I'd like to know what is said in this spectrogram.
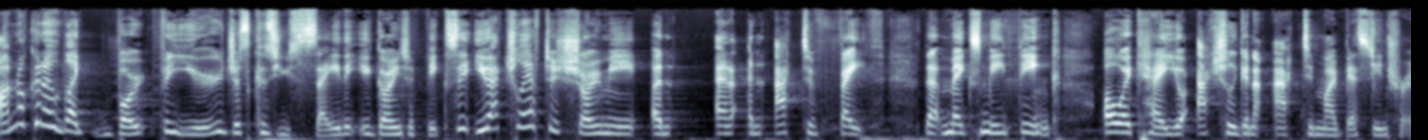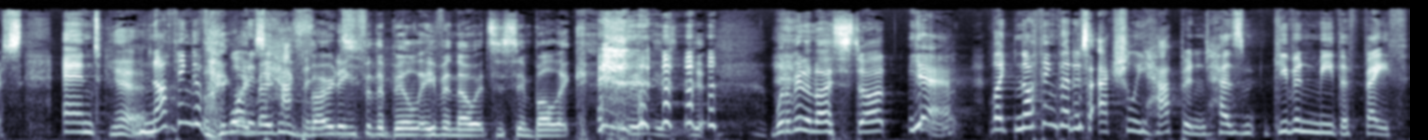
I'm not going to like vote for you just because you say that you're going to fix it. You actually have to show me an an, an act of faith that makes me think, oh, okay, you're actually going to act in my best interests. And Yeah. nothing of like, what like has maybe happened. voting for the bill, even though it's a symbolic thing, is, yeah. would have been a nice start. Yeah. Like nothing that has actually happened has given me the faith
